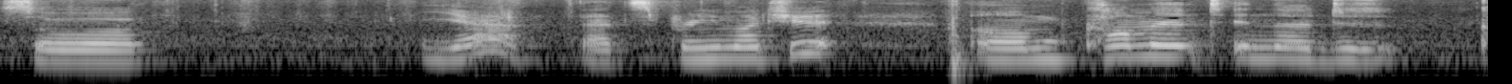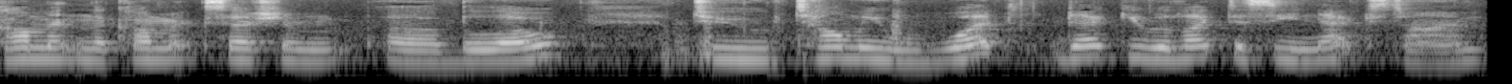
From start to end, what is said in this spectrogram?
So, uh, yeah, that's pretty much it. Um, comment in the comment in the comment section uh, below to tell me what deck you would like to see next time,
